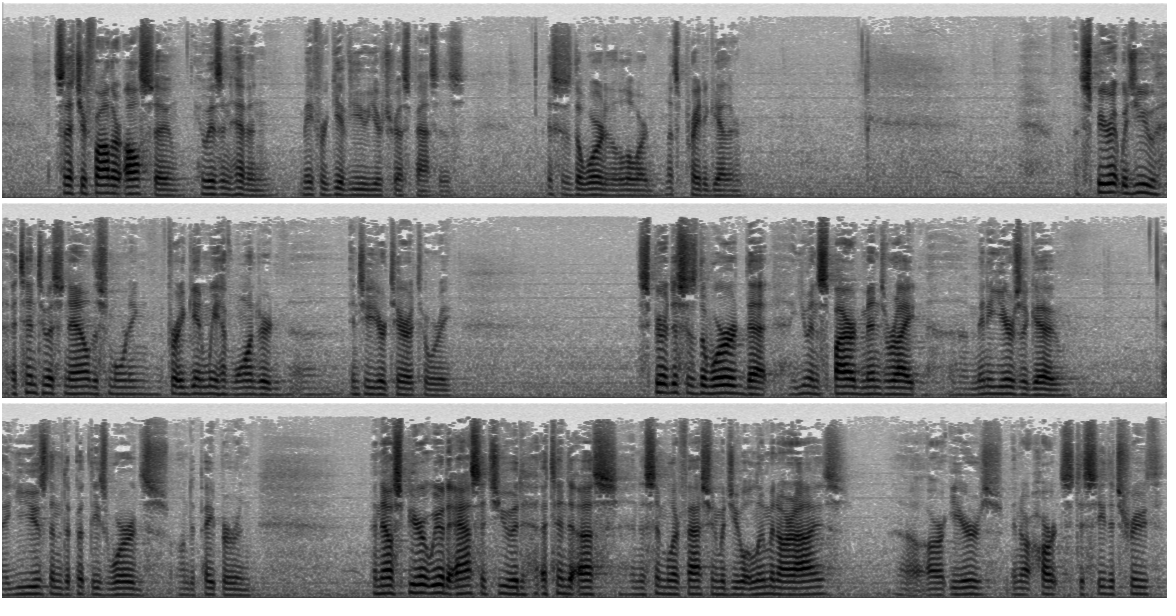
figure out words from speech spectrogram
so that your Father also, who is in heaven, may forgive you your trespasses. This is the word of the Lord. Let's pray together. Spirit, would you attend to us now this morning? For again, we have wandered uh, into your territory. Spirit, this is the word that you inspired men to write uh, many years ago. Uh, you used them to put these words onto paper and and now, Spirit, we would ask that you would attend to us in a similar fashion. Would you illumine our eyes, uh, our ears, and our hearts to see the truth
